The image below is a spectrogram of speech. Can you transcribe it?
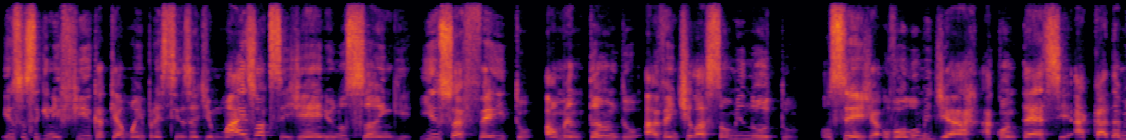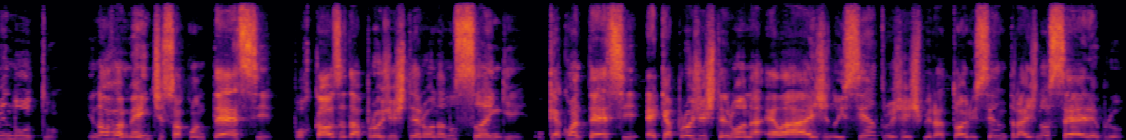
Isso significa que a mãe precisa de mais oxigênio no sangue. Isso é feito aumentando a ventilação minuto, ou seja, o volume de ar acontece a cada minuto. E, novamente, isso acontece por causa da progesterona no sangue. O que acontece é que a progesterona ela age nos centros respiratórios centrais no cérebro,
